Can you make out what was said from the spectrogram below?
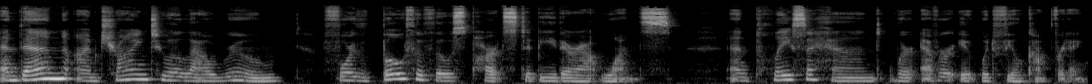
And then I'm trying to allow room for both of those parts to be there at once and place a hand wherever it would feel comforting.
